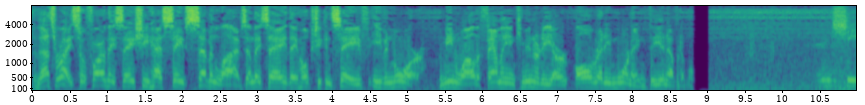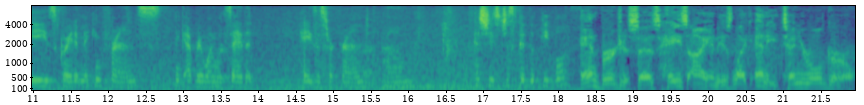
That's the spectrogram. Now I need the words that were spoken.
That's right. So far, they say she has saved seven lives, and they say they hope she can save even more. Meanwhile, the family and community are already mourning the inevitable. And she's great at making friends. I think everyone would say that Haze is her friend because she's just good with people. Ann Burgess says Haze Ayen is like any 10 year old girl.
